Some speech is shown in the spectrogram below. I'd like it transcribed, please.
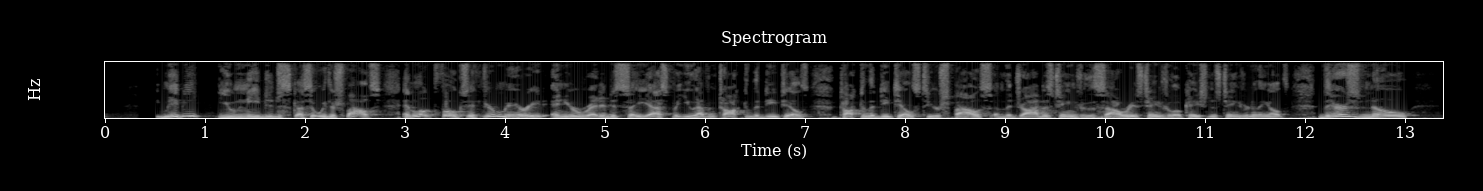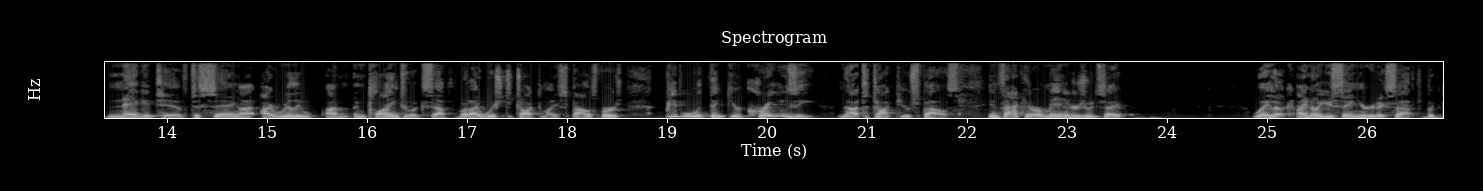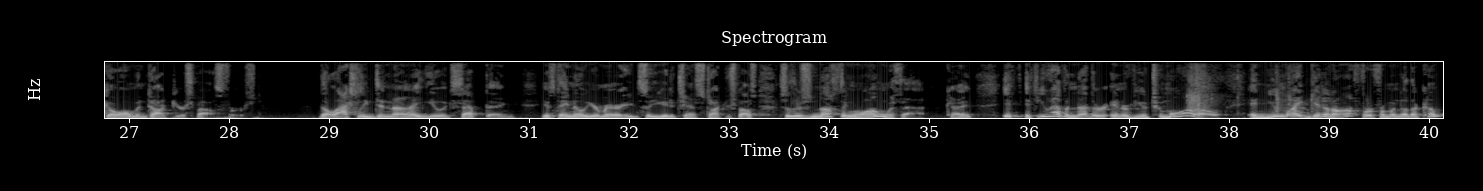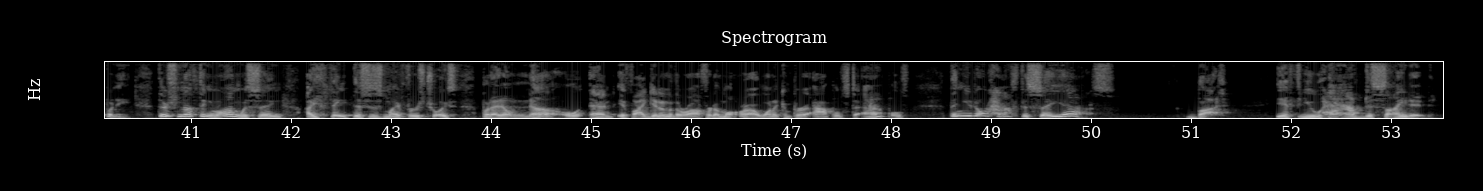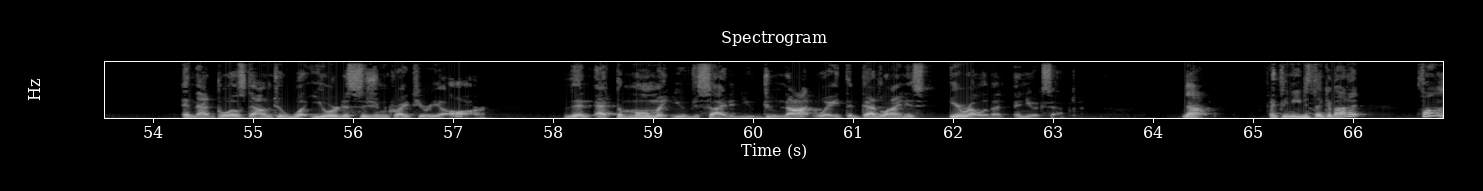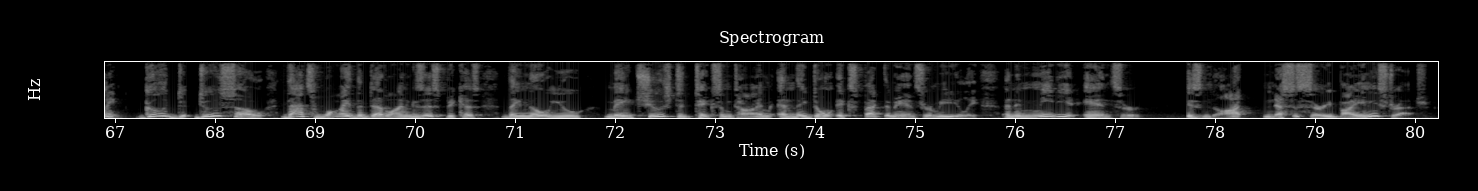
Maybe you need to discuss it with your spouse. And look, folks, if you're married and you're ready to say yes, but you haven't talked to the details, talked to the details to your spouse and the job has changed or the salary has changed or location has changed or anything else, there's no negative to saying I, I really I'm inclined to accept, but I wish to talk to my spouse first. People would think you're crazy not to talk to your spouse. In fact, there are managers who would say, Wait, look, I know you're saying you're going to accept, but go home and talk to your spouse first. They'll actually deny you accepting if they know you're married, so you get a chance to talk to your spouse. So there's nothing wrong with that. Okay. If, if you have another interview tomorrow and you might get an offer from another company, there's nothing wrong with saying, I think this is my first choice, but I don't know. And if I get another offer tomorrow, I want to compare apples to apples, then you don't have to say yes. But if you have decided, and that boils down to what your decision criteria are, then at the moment you've decided you do not wait, the deadline is irrelevant and you accept. Now, if you need to think about it, fine, good, do so. That's why the deadline exists because they know you may choose to take some time and they don't expect an answer immediately. An immediate answer is not necessary by any stretch.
